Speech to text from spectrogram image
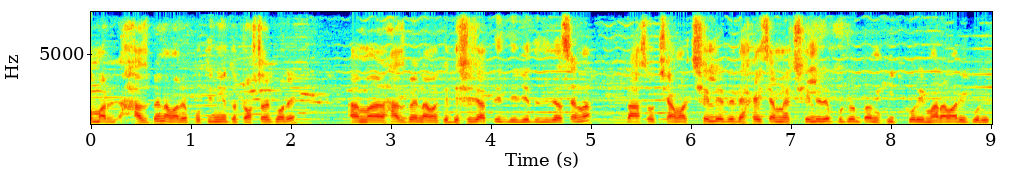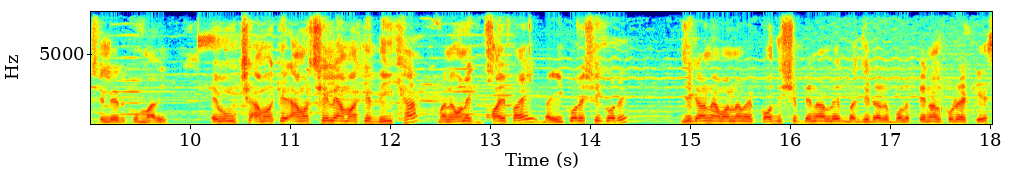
আমার হাজবেন্ড আমার প্রতিনিয়ত টর্চার করে। আমার হাজবেন্ড আমাকে দেশে যেতে যেতে দিতেছে না। প্লাস হচ্ছে আমার ছেলেরে দেখাইছে, আমার ছেলেরে পর্যন্ত আমি হিট করি, মারামারি করি, ছেলের মারি। এবং আমাকে, আমার ছেলে আমাকে দেখা মানে অনেক ভয় পায় বা এই করে, সে করে। যে কারণে আমার নামে কদিশে পেনালে যেটা বলে পেনাল করে কেস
